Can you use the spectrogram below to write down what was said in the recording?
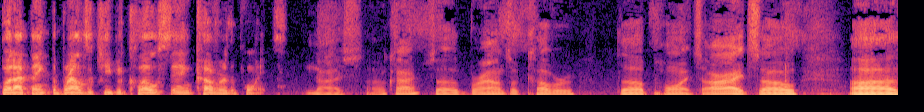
but I think the Browns will keep it close and cover the points. Nice. Okay. So Browns will cover the points. All right. So uh,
